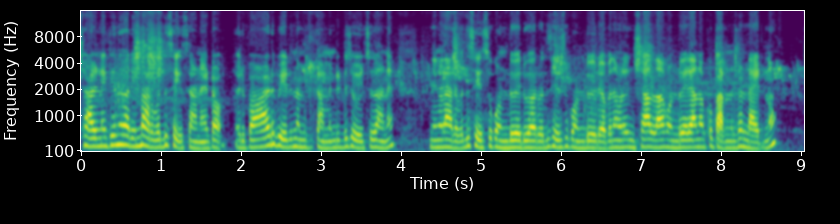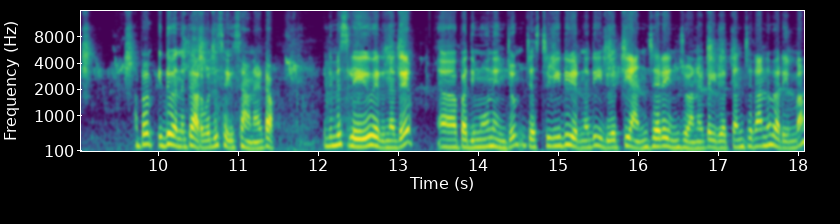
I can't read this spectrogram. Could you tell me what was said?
ഷാൾ നൈറ്റി എന്ന് പറയുമ്പോൾ അറുപത് സൈസാണ് കേട്ടോ. ഒരുപാട് പേര് നമുക്ക് കമന്റ് ഇട്ട് ചോദിച്ചതാണ്. നിങ്ങൾ അറുപത് സൈസ് കൊണ്ടുവരുമോ അറുപത് സൈസ് കൊണ്ടുവരുമോ അപ്പോൾ നമ്മൾ ഇൻഷാല്ലാ കൊണ്ടുവരാമെന്നൊക്കെ പറഞ്ഞിട്ടുണ്ടായിരുന്നു. അപ്പം ഇത് വന്നിട്ട് അറുപത് സൈസാണ് കേട്ടോ. ഇതിന്റെ സ്ലീവ് വരുന്നത് പതിമൂന്ന് ഇഞ്ചും ജസ്റ്റ് വീതി വരുന്നത് ഇരുപത്തി അഞ്ചര ഇഞ്ചുമാണ് കേട്ടോ. ഇരുപത്തഞ്ചര എന്ന് പറയുമ്പോൾ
